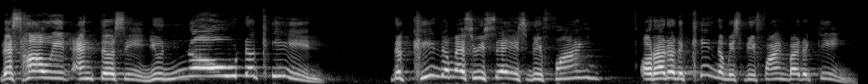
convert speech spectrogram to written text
That's how it enters in. You know the king. The kingdom, as we say, is defined, or rather, the kingdom is defined by the king.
